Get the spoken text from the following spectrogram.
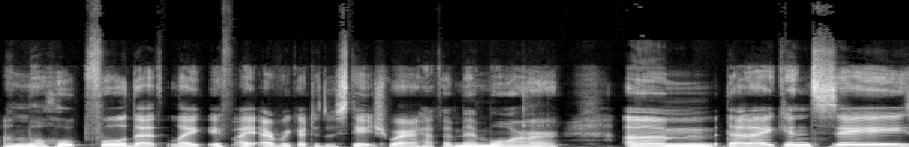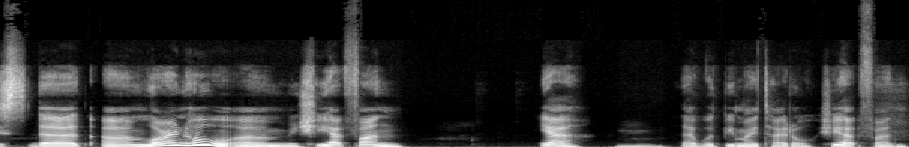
I'm hopeful that like if I ever get to the stage where I have a memoir, um, that I can say that um, Lauren Ho, um, she had fun. Yeah, hmm. that would be my title. She had fun.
